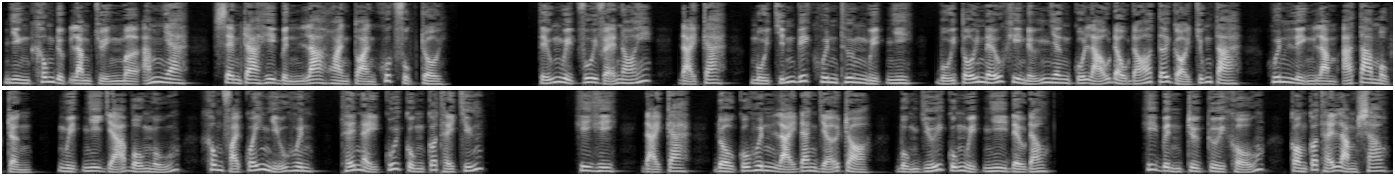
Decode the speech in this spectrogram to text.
Nhưng không được làm chuyện mờ ám nha, xem ra Hi Bình La hoàn toàn khuất phục rồi. Tiểu Nguyệt vui vẻ nói, đại ca, muội chính biết huynh thương Nguyệt Nhi, buổi tối nếu khi nữ nhân của lão đầu đó tới gọi chúng ta, huynh liền làm ả ta một trận, Nguyệt Nhi giả bộ ngủ, không phải quấy nhiễu huynh, thế này cuối cùng có thể chứ? hi hi, đại ca, đồ của huynh lại đang dở trò, bụng dưới của Nguyệt Nhi đều đau. Hi Bình trừ cười khổ, còn có thể làm sao?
